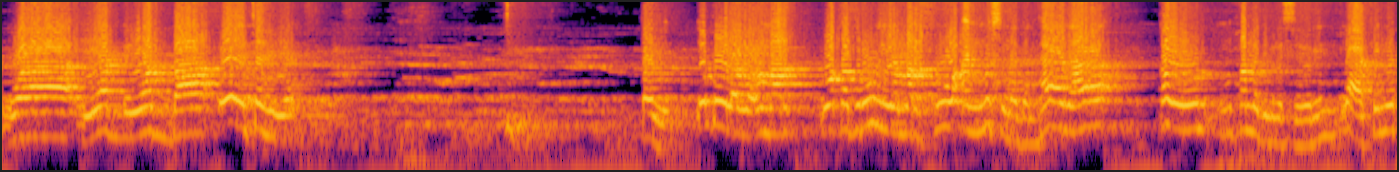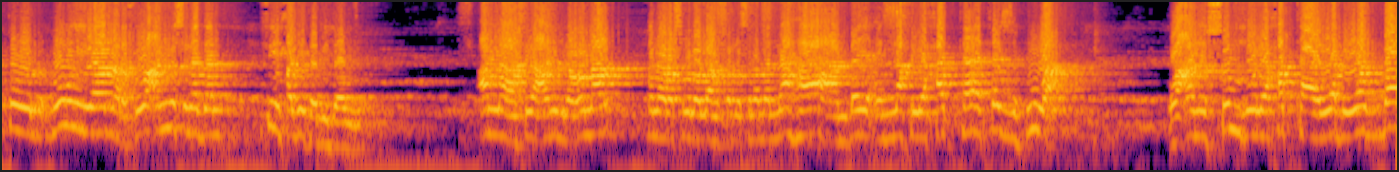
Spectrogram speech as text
ويبيض وينتهي طيب يقول أبو عمر وقد روي مرفوعا مسندا هذا قول محمد بن سيرين لكن يقول روي مرفوعا مسندا في حديث أبي داود عن نافع عن ابن عمر أن رسول الله صلى الله عليه وسلم نهى عن بيع النخل حتى تزهو wacan sumbuli xataa yabyada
